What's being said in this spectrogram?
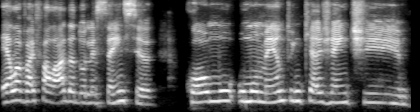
ela vai falar da adolescência como o momento em que a gente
